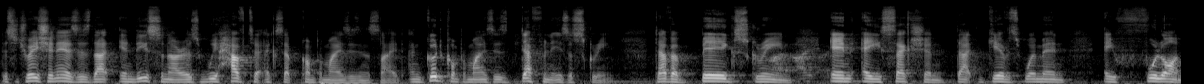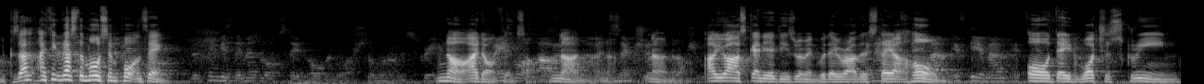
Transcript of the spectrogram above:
the situation is, is that in these scenarios we have to accept compromises inside, and good compromises definitely is a screen. To have a big screen in a section that gives women a full on, because I, I think that's the most important thing. The thing is, they may as well have stayed home and watched someone on the screen. No, I don't think as so. No, no, no, no, no. watch. Oh, you ask any of these women, would they rather stay at home imam- the imam, if or they'd watch a screen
